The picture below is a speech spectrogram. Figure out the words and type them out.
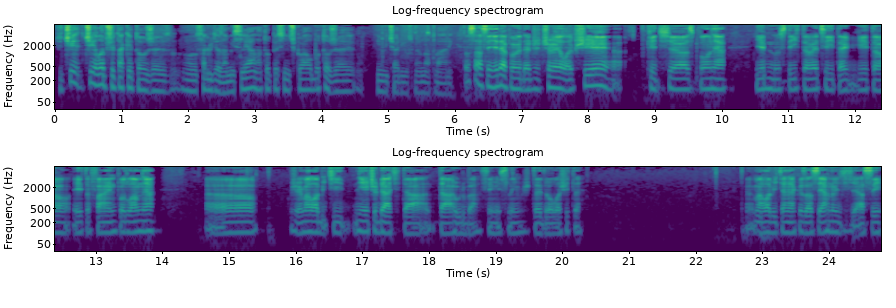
Či, či je lepšie takéto, že sa ľudia zamyslia na to pesničku, alebo to, že im vyčarí úsmev na tvári? To sa asi nedá povedať, že čo je lepšie, keď splňa jednu z týchto vecí, tak je to, je to fajn podľa mňa. Uh, že mala by ti niečo dať tá, tá hudba, si myslím, že to je dôležité. Mala by ťa nejako zasiahnuť, asi,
